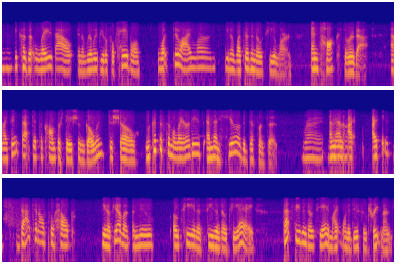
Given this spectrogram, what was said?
mm-hmm. because it lays out in a really beautiful table what do I learn? You know, what does an OT learn? And talk through that. And I think that gets a conversation going to show look at the similarities and then here are the differences. Right. And right, then right. I I think that can also help, you know, if you have a, a new OT and a seasoned OTA, that seasoned OTA might want to do some treatments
